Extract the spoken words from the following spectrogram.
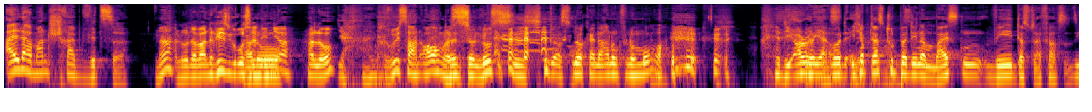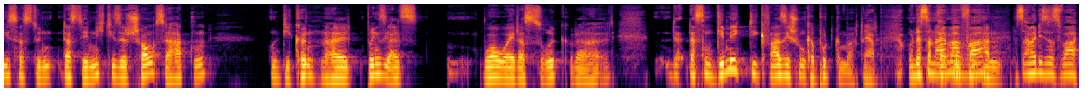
alter Mann schreibt Witze. Ne? Hallo, da war ein riesengroßer Hallo. Ninja. Hallo? Ja, Grüße an Das Ormus. ist so lustig. Du hast nur keine Ahnung von Humor. Die Aber ja, aber ich glaube, das tut bei denen am meisten weh, dass du einfach siehst, dass du, dass die nicht diese Chance hatten und die könnten halt, bringen sie als War Raiders zurück oder halt. da- Das ist ein Gimmick, die quasi schon kaputt gemacht Ja, hat. und das dann Von einmal Anfang war, an. das einmal dieses war,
